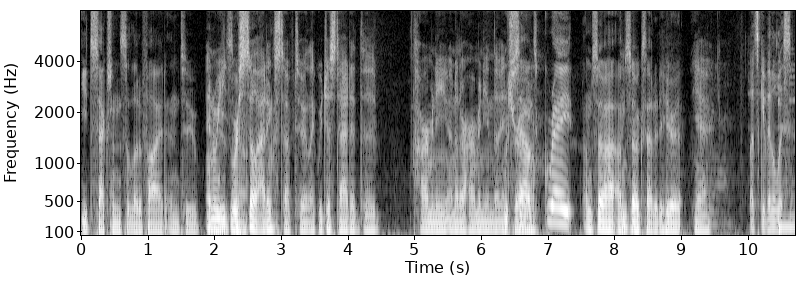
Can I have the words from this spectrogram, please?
each section solidified into. and we we're now. still adding stuff to it. Like we just added the harmony, another harmony in the which intro. sounds great. I'm so I'm so excited to hear it. yeah. Let's give it a listen.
